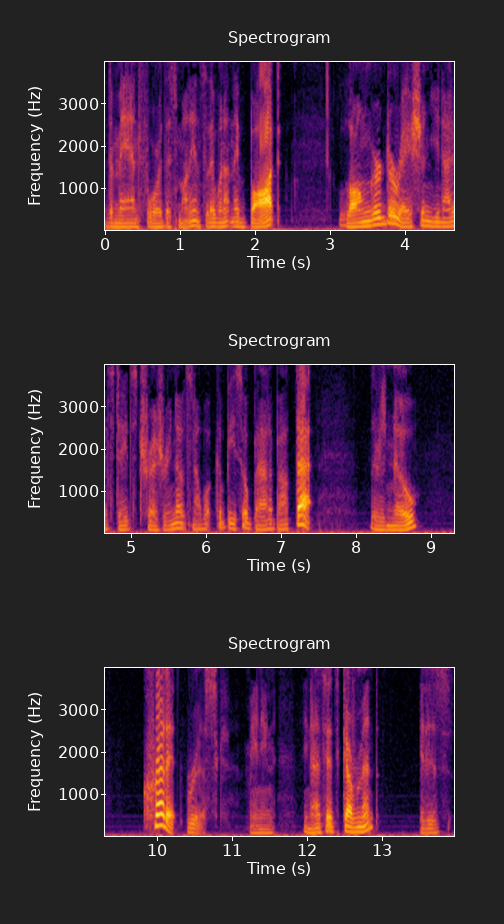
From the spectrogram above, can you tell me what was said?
demand for this money. And so they went out and they bought longer duration United States Treasury notes. Now, what could be so bad about that? There's no credit risk, meaning the United States government, it is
